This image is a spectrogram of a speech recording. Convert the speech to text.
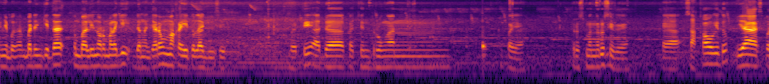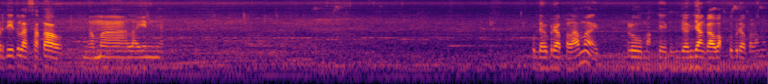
menyebabkan badan kita kembali normal lagi dengan cara memakai itu lagi sih Berarti ada kecenderungan apa ya? Terus menerus gitu ya. Kayak sakau gitu. ya seperti itulah sakau nama lainnya Udah berapa lama itu? Lu make itu dalam jangka waktu berapa lama?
